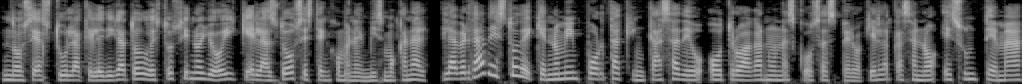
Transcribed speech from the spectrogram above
no seas tú la que le diga todo esto, sino yo y que las dos estén como en el mismo canal. La verdad, esto de que no me importa que en casa de otro hagan unas cosas, pero aquí en la casa no, es un tema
